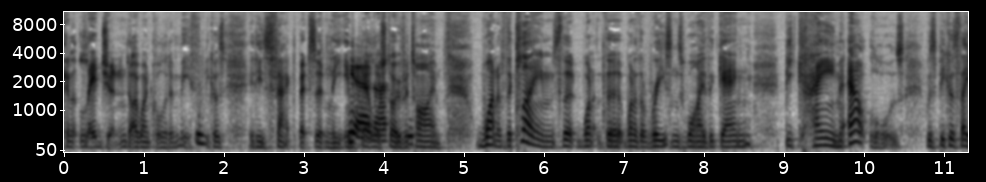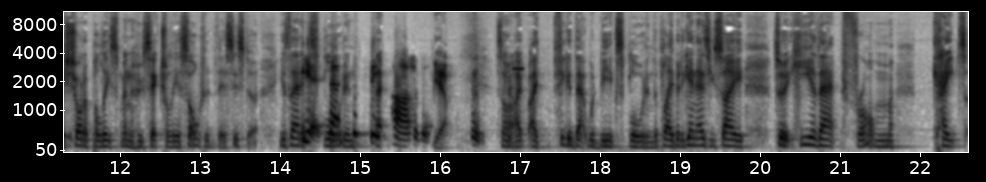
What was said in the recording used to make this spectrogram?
kind of legend, I won't call it a myth mm. because it is fact, but certainly embellished yeah, no. over time. One of the claims that one of the one of the reasons why the gang became outlaws was because they shot a policeman who sexually assaulted their sister. Is that explored in a big that part of it? Yeah. So I, I figured that would be explored in the play. But again, as you say, to hear that from Kate's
